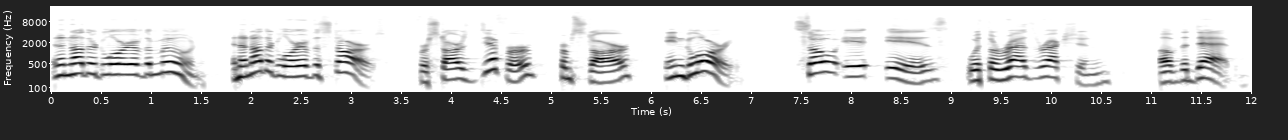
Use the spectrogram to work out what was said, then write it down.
and another glory of the moon, and another glory of the stars for stars differ from star in glory. So it is with the resurrection of the dead.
